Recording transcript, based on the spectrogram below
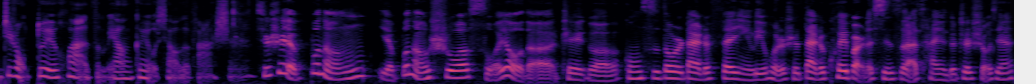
这种对话，怎么样更有效的发生？其实也不能，也不能说所有的这个公司都是带着非盈利或者是带着亏本的心思来参与的。这首先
